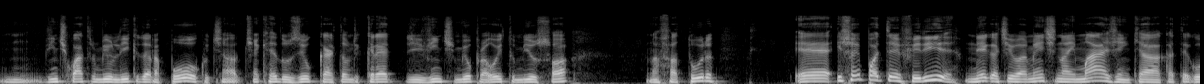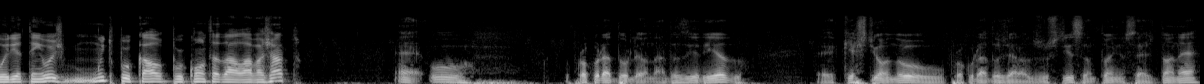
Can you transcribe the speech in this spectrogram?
24 mil líquido era pouco, tinha, tinha que reduzir o cartão de crédito de 20 mil para 8 mil só na fatura. É, isso aí pode interferir negativamente na imagem que a categoria tem hoje, muito por, causa, por conta da Lava Jato? É, o, o procurador Leonardo Azeredo é, questionou o Procurador-Geral de Justiça, Antônio Sérgio Toné,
